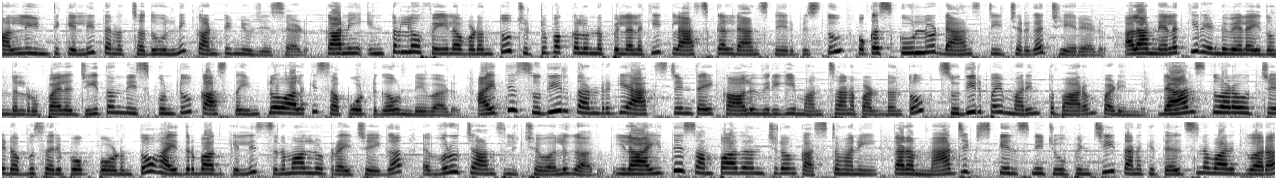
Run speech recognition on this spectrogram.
మళ్ళీ ఇంటికెళ్ళి తన చదువుల్ని కంటిన్యూ చేశాడు. కానీ ఇంటర్లో ఫెయిల్ అవ్వడంతో చుట్టుపక్కల ఉన్న పిల్లలకి క్లాసికల్ డాన్స్ నేర్పిస్తూ ఒక స్కూల్లో డాన్స్ టీచర్గా చేరాడు. అలా నెలకి రెండు వేల ఐదు వందల రూపాయల జీతం తీసుకుంటూ కాస్త ఇంట్లో వాళ్ళకి సపోర్ట్గా ఉండేవాడు. అయితే సుధీర్ తండ్రికి యాక్సిడెంట్ అయి కాలు విరిగి మంచాన పడడంతో సుధీర్ పై మరింత భారం పడింది. డాన్స్ ద్వారా వచ్చే డబ్బు సరిపోకపోవడంతో హైదరాబాద్ కెళ్ళి సినిమాల్లో ట్రై చేయగా ఎవరూ ఛాన్సులు ఇచ్చేవాళ్ళు కాదు. ఇలా అయితే సంపాదించడం కష్టమని తన మ్యాజిక్ స్కిల్స్ని చూపించి తనకి తెలిసిన వారి ద్వారా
